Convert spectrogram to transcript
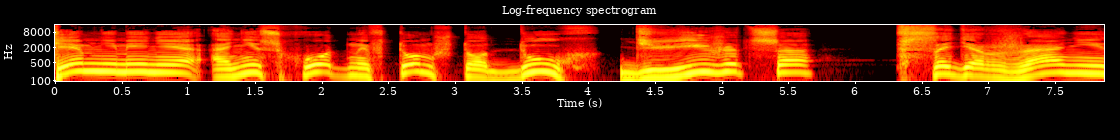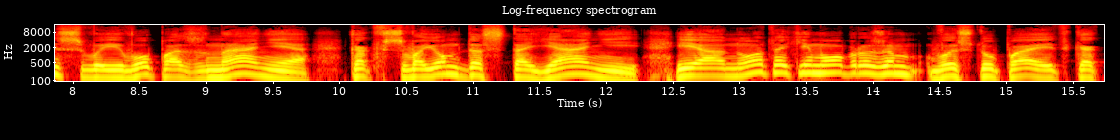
Тем не менее, они сходны в том, что дух движется в содержании своего познания, как в своем достоянии, и оно таким образом выступает как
